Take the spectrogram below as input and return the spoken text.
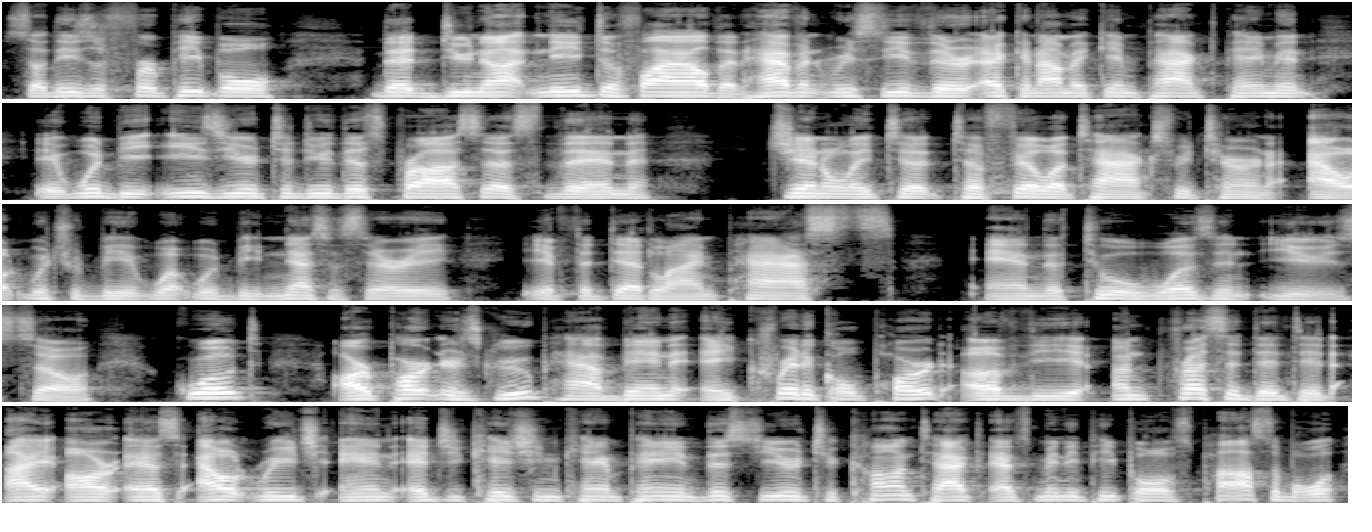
So these are for people that do not need to file, that haven't received their economic impact payment. It would be easier to do this process than generally to, to fill a tax return out, which would be what would be necessary if the deadline passed and the tool wasn't used. So, quote, our partners group have been a critical part of the unprecedented IRS outreach and education campaign this year to contact as many people as possible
